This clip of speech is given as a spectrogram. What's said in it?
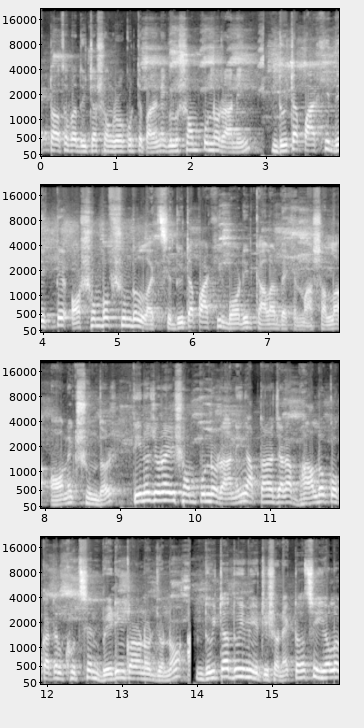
একটা অথবা দুইটা সংগ্রহ করতে পারেন। এগুলো সম্পূর্ণ রানিং দুইটা পাখি দেখতে অসম্ভব সুন্দর লাগছে। দুইটা পাখির বডির কালার দেখেন মাশাল্লাহ অনেক সুন্দর। তিনও জোড়া এই সম্পূর্ণ রানিং আপনারা যারা ভালো কোকাটেল খুঁজছেন ব্রিডিং করানোর জন্য, দুইটা দুই মিউটিশন একটা হচ্ছে ইয়েলো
